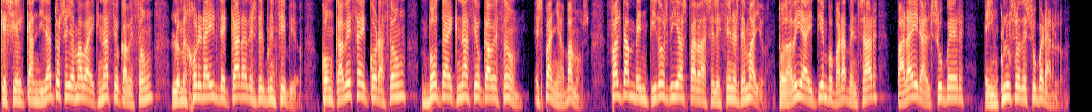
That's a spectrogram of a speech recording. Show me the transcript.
que si el candidato se llamaba Ignacio Cabezón, lo mejor era ir de cara desde el principio. Con cabeza y corazón, vota Ignacio Cabezón. España, vamos. Faltan 22 días para las elecciones de mayo. Todavía hay tiempo para pensar, para ir al súper e incluso de superarlo.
